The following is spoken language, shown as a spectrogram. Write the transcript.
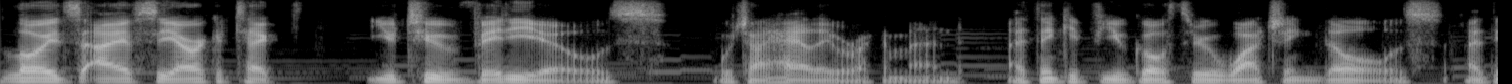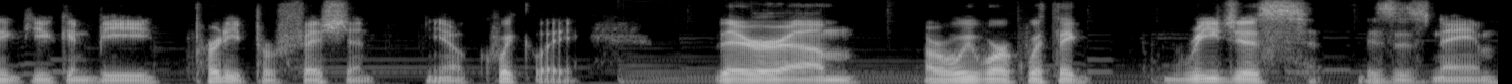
Lloyd's IFC Architect YouTube videos, which I highly recommend, I think if you go through watching those, I think you can be pretty proficient, you know, quickly. There, um, or we work with a Regis is his name,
